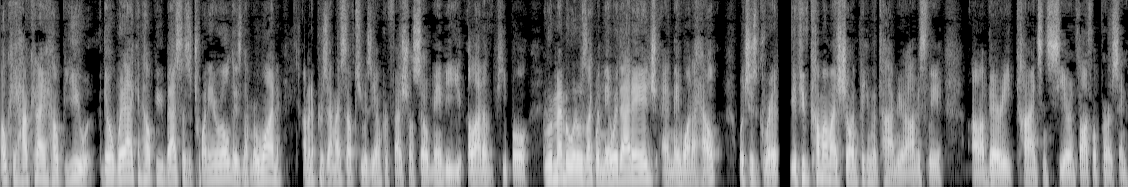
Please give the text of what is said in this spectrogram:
okay, how can I help you? The way I can help you best as a 20 year old is number one, I'm going to present myself to you as a young professional. So maybe a lot of people remember what it was like when they were that age and they want to help, which is great. If you've come on my show and taken the time, you're obviously a very kind, sincere, and thoughtful person.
